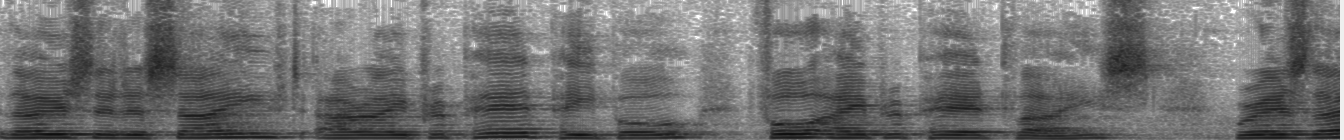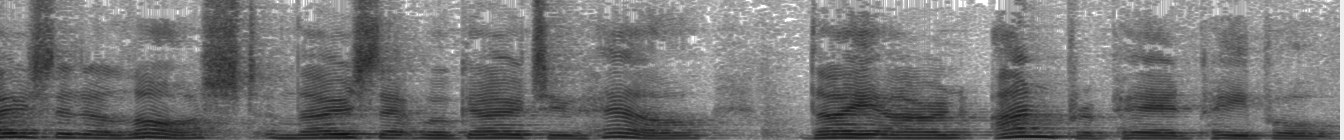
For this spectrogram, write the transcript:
those that are saved are a prepared people for a prepared place, whereas those that are lost and those that will go to hell, they are an unprepared people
